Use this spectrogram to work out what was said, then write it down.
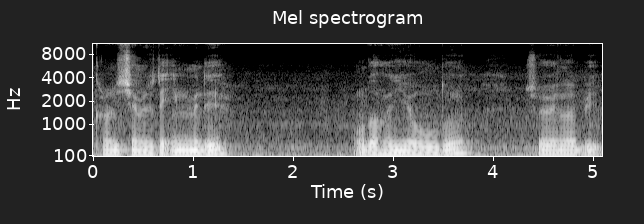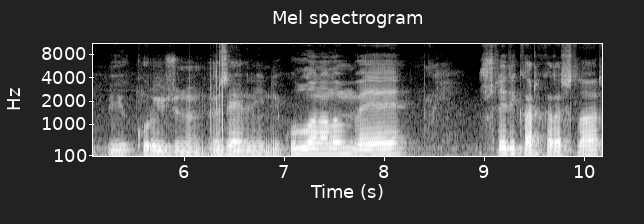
Kraliçemiz de inmedi. O daha iyi oldu. Şöyle bir büyük koruyucunun özelliğini kullanalım ve üçledik arkadaşlar.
